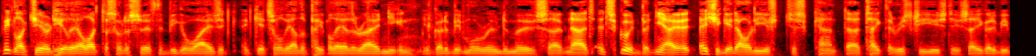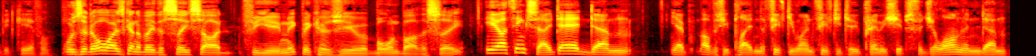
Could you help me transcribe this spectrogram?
a bit like Jared Healy, I like to sort of surf the bigger waves. It, it gets all the other people out of the road, and you can you've got a bit more room to move. So, no, it's, it's good. But you know, as you get older, you just can't uh, take the risks you used to. So, you've got to be a bit careful. Was it always going to be the seaside for you, Mick, because you were born by the sea? Yeah, I think so. Dad, um, you know, obviously played in the 51, 52 premierships for Geelong and um,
